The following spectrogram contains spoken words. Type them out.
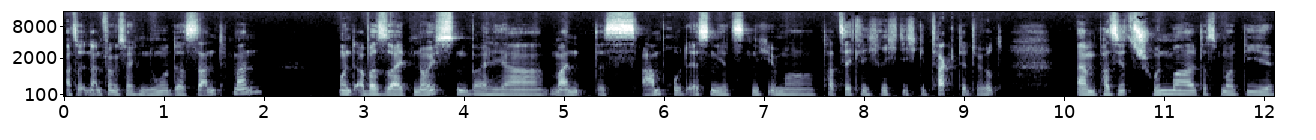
also in Anführungszeichen nur der Sandmann. Und aber seit neuestem, weil ja man das Armbrotessen jetzt nicht immer tatsächlich richtig getaktet wird, ähm, passiert es schon mal, dass man die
